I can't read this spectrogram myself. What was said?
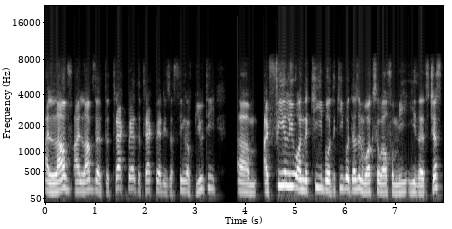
I love I love that the trackpad. The trackpad is a thing of beauty. Um, I feel you on the keyboard. The keyboard doesn't work so well for me either. It's just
